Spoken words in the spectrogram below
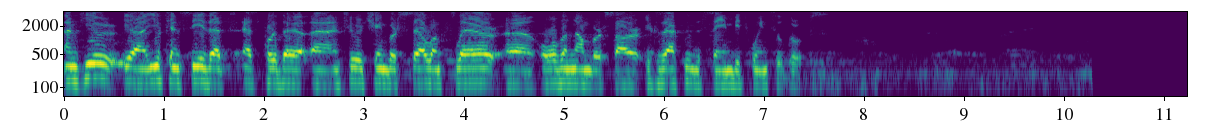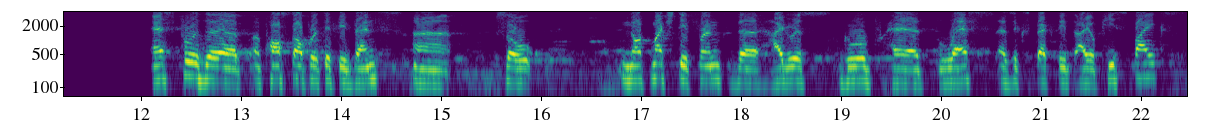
And here yeah, you can see that as per the uh, anterior chamber cell and flare, uh, all the numbers are exactly the same between two groups. As per the postoperative events, so not much different. The Hydrus group had less, as expected, IOP spikes.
